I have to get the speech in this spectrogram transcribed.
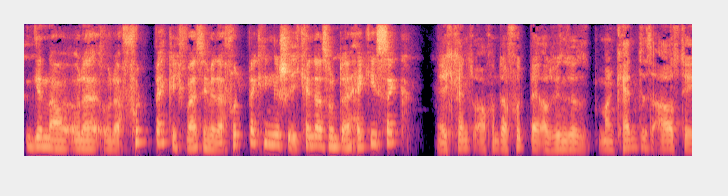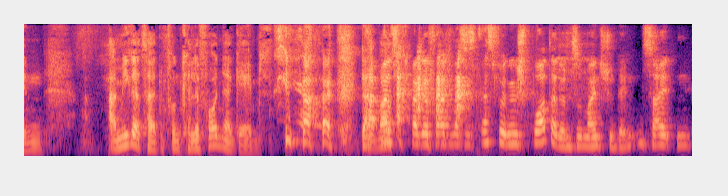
Genau, oder, oder Footback. Ich weiß nicht, wer da Footback hingeschrieben Ich kenne das unter Hacky-Sack. Ja, ich kenne es auch unter Footback. Also man kennt es aus den Amiga-Zeiten von California Games. ja, da hat man sich mal gefragt, was ist das für eine Sportart? Und zu meinen Studentenzeiten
